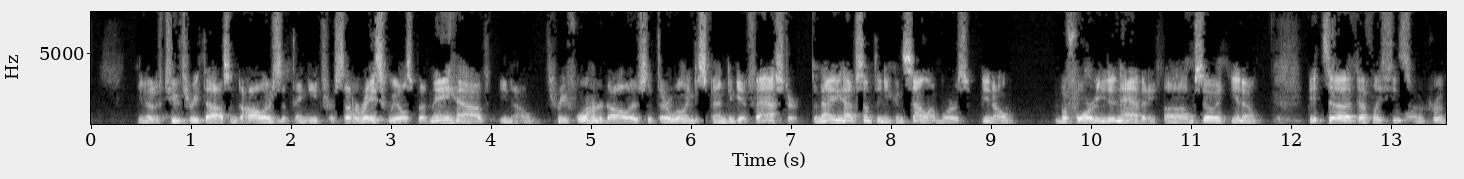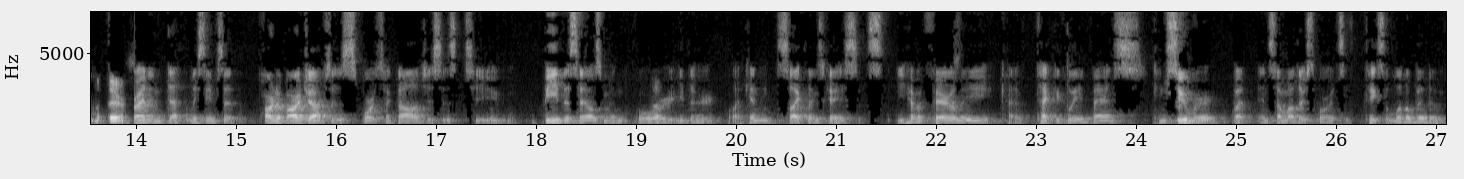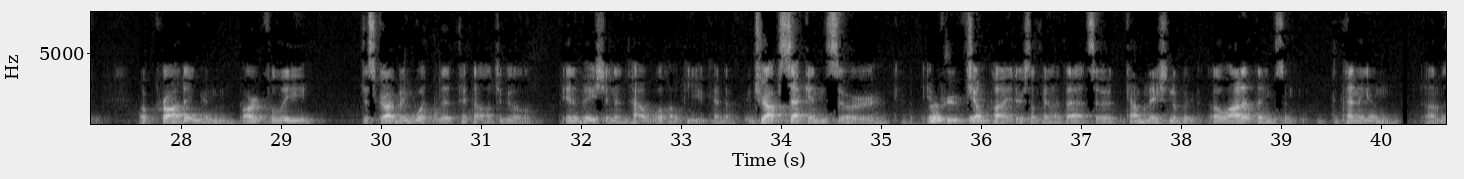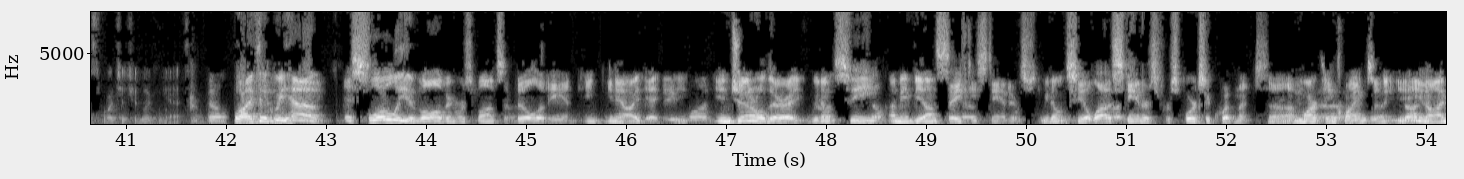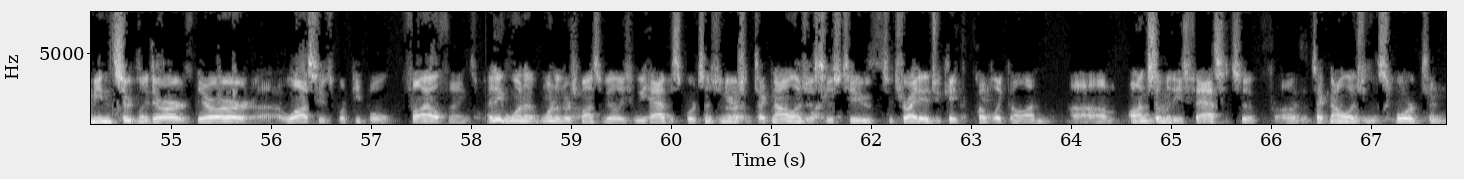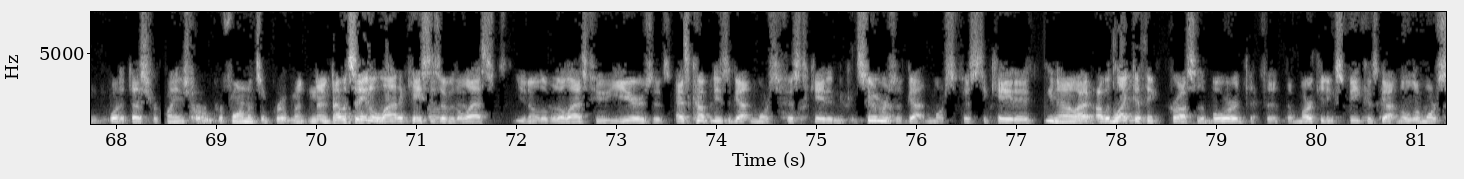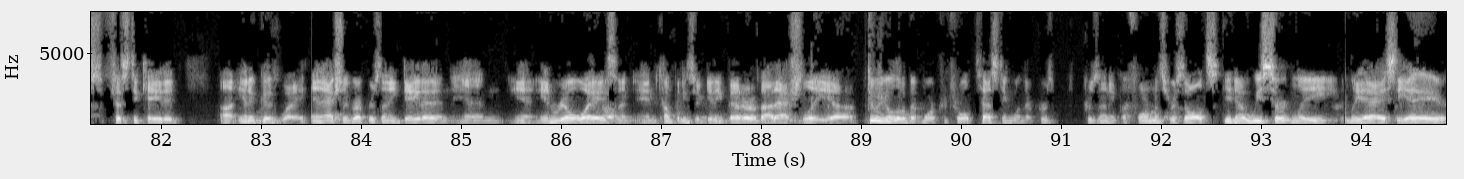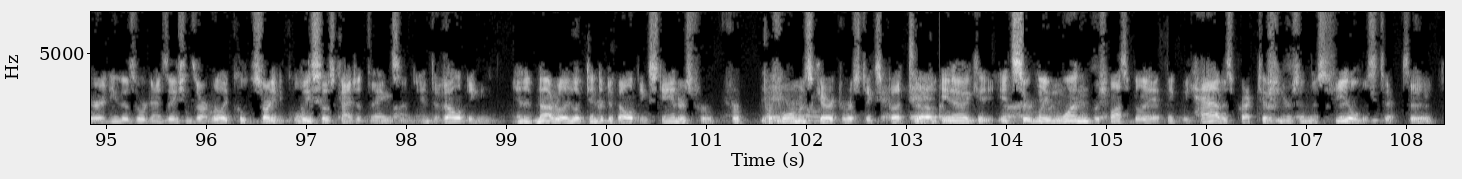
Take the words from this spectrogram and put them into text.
you know, the two, three thousand dollars that they need for a set of race wheels, but may have, you know, three, four hundred dollars that they're willing to spend to get faster. So now you have something you can sell them, whereas, you know, before you didn't have any. Um, so it, you know, it's uh, definitely seen some improvement there. Right, and definitely seems that part of our jobs as sports technologists is to be the salesman for either, like in cycling's case, it's, you have a fairly kind of technically advanced consumer, but in some other sports, it takes a little bit of, of prodding and artfully describing what the technological innovation and how it will help you kind of drop seconds or kind of improve jump height or something like that. So a combination of a, a lot of things, depending on on the sports that you're looking at? Well, I think we have a slowly evolving responsibility, and, you know, i in general, there we don't see. I mean, beyond safety standards, we don't see a lot of standards for sports equipment uh, marketing claims, and you know, I mean, certainly there are there are uh, lawsuits where people file things. I think one of one of the responsibilities we have as sports engineers and technologists is to to try to educate the public on um, on some of these facets of, of the technology in the sport and what it does for claims for performance improvement. And I would say in a lot of cases over the last, you know, over the last few years, as, as companies have gotten more sophisticated and consumers have gotten more sophisticated, you know, I, I would like to think across the board that the, the marketing speak has gotten a little more sophisticated uh, in a good way and actually representing data in, in, in real ways. And, and, companies are getting better about actually uh, doing a little bit more controlled testing when they're pre- presenting performance results. You know, we certainly, the IACA or any of those organizations aren't really po- starting to police those kinds of things and, and, developing and have not really looked into developing standards for, for performance characteristics. But, uh, you know, it, it's certainly one responsibility I think we have as practitioners in this field is to, to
